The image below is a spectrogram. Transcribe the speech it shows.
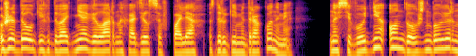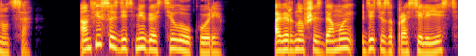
Уже долгих два дня Вилар находился в полях с другими драконами, но сегодня он должен был вернуться. Анфиса с детьми гостила у Кори. А вернувшись домой, дети запросили есть.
